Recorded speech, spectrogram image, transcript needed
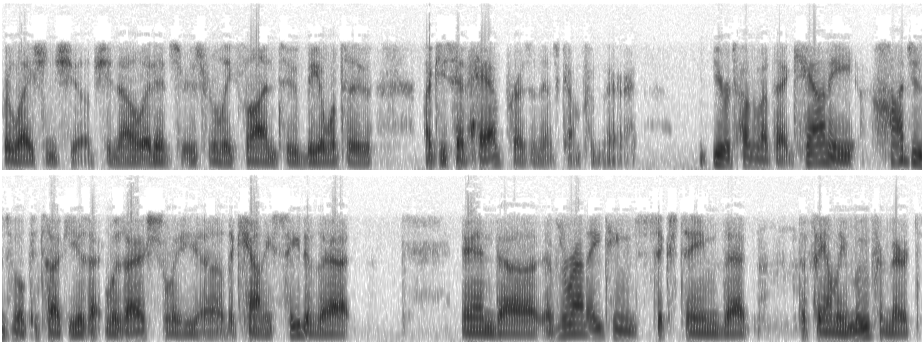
relationships. You know, and it's it's really fun to be able to, like you said, have presidents come from there you were talking about that county, Hodgenville, Kentucky, is was actually uh, the county seat of that, and uh, it was around 1816 that the family moved from there t-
